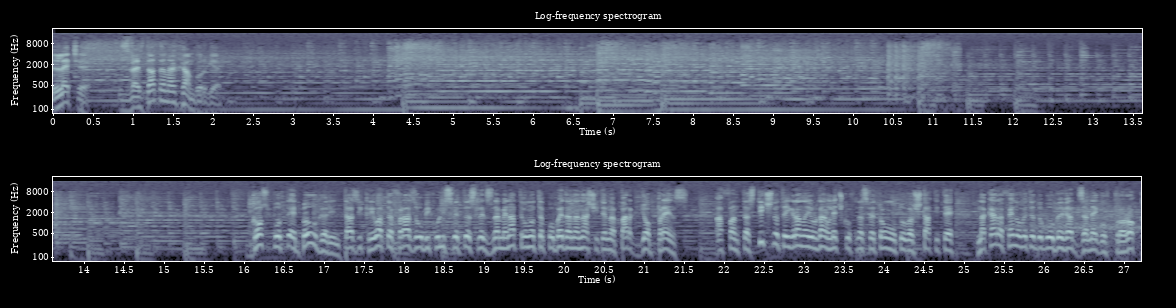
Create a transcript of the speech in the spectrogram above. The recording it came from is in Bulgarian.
Лече. Звездата на хамбургер. Господ е българин. Тази крилата фраза обиколи света след знаменателната победа на нашите на парк Дьо Пренс. А фантастичната игра на Йордан Лечков на световното в Штатите накара феновете да го обявят за негов пророк.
